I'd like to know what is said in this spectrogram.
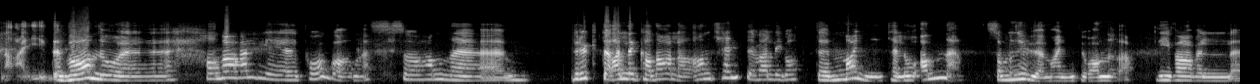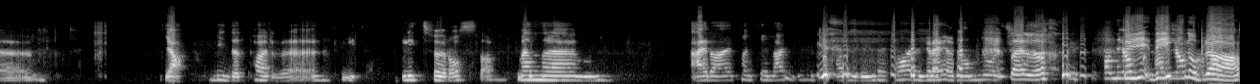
Nei, det var noe Han var veldig pågående, så han eh, brukte alle kanaler. Han kjente veldig godt eh, mannen til hun Anne, som nå er mannen til hun Anne. da. De var vel eh, ja, blitt et par eh, litt, litt før oss, da. Men eh, Nei da, jeg kan ikke legge ut alle de rare greiene han gjorde. Nei da. Han Det, gi- det gikk nå bra.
